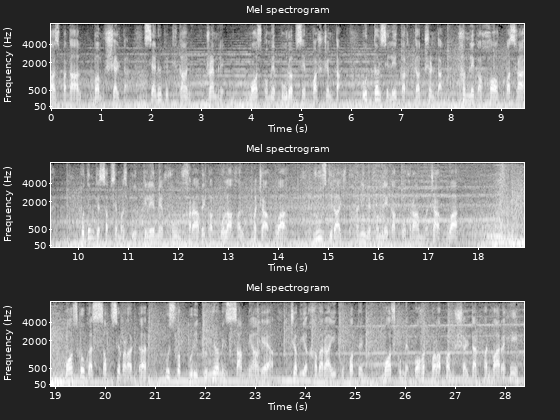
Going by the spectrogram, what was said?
अस्पताल, बम शेल्टर, सेना के ठिकाने क्रेमलिन मॉस्को में पूरब से पश्चिम तक, उत्तर से लेकर दक्षिण तक हमले का खौफ पसरा है। पुतिन के सबसे मज़बूत किले में खून खराबे का कोलाहल मचा हुआ है। रूस की राजधानी में हमले का कोहराम मचा हुआ है। मॉस्को का सबसे बड़ा डर उस वक्त पूरी दुनिया में सामने आ गया, जब यह खबर आई कि पुतिन मॉस्को में बहुत बड़ा बम शेल्टर बनवा रहे हैं।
